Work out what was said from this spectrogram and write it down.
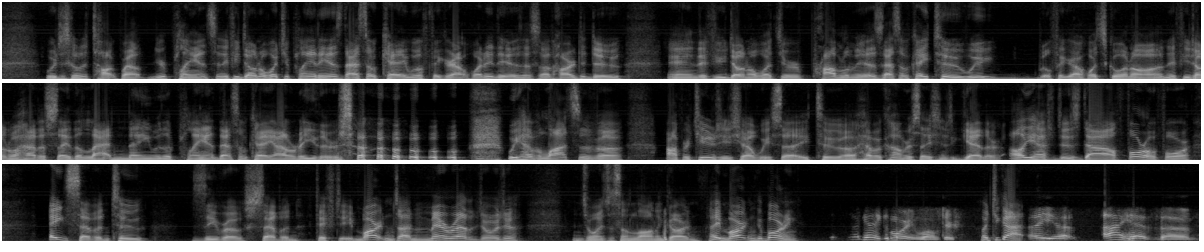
we're just going to talk about your plants. And if you don't know what your plant is, that's okay. We'll figure out what it is. It's not hard to do. And if you don't know what your problem is, that's okay too. We we'll figure out what's going on. If you don't know how to say the Latin name of the plant, that's okay. I don't either. So we have lots of uh, opportunity, shall we say, to uh, have a conversation together. All you have to do is dial 404 872 0750. Martin's out in Marietta, Georgia, and joins us on Lawn and Garden. Hey, Martin, good morning. Okay, good morning, Walter. What you got? I, uh, I have uh,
